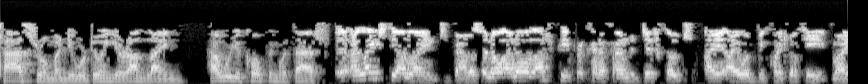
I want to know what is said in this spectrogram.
classroom and you were doing your online How were you coping with that? Uh, I liked the online, to be honest. I know, I know a lot of people kind of found it difficult. I, I would be quite lucky. My,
